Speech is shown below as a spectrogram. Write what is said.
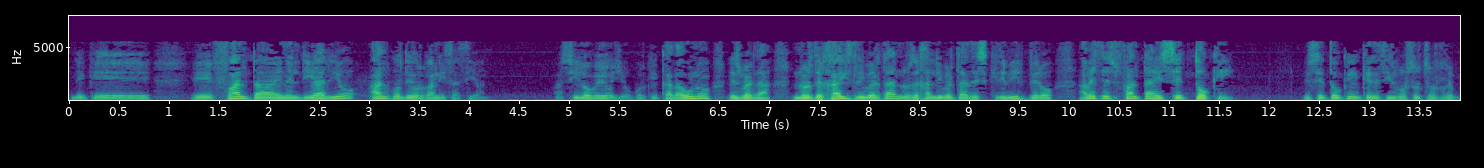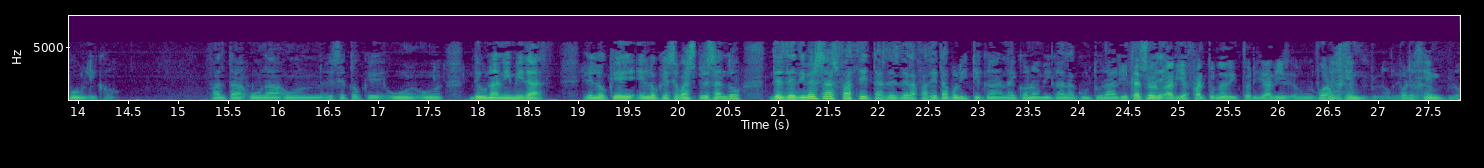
de que eh, falta en el diario algo de organización. Así lo veo yo, porque cada uno, es verdad, nos dejáis libertad, nos dejan libertad de escribir, pero a veces falta ese toque ese toque que decís vosotros, repúblico. Falta una, un, ese toque de unanimidad en lo, que, en lo que se va expresando desde diversas facetas, desde la faceta política, la económica, la cultural. Quizás haría falta un editorialismo. Por ejemplo, por ejemplo,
